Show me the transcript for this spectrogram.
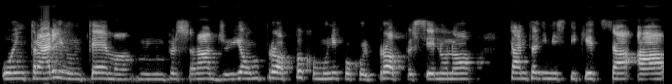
o entrare in un tema, in un personaggio. Io ho un prop, comunico col prop se non ho tanta dimestichezza a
